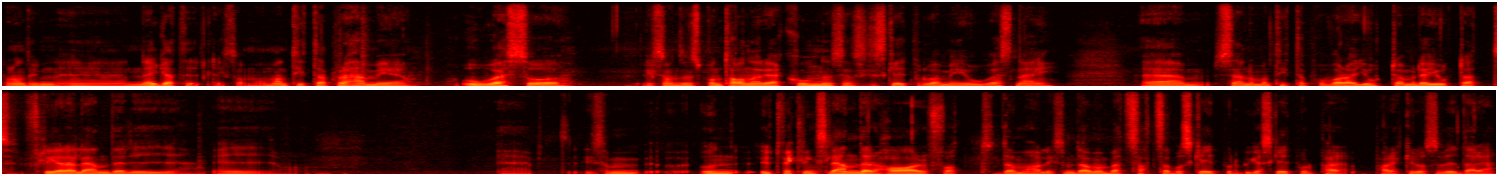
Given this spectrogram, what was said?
på någonting eh, negativt. Liksom. Om man tittar på det här med OS och liksom den spontana reaktionen. Så ska skateboard vara med i OS? Nej. Um, sen om man tittar på vad det har gjort. Ja, men det har gjort att flera länder i, i eh, liksom un, utvecklingsländer har fått, de har liksom, där man börjat satsa på skateboard, bygga skateboardparker och så vidare.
